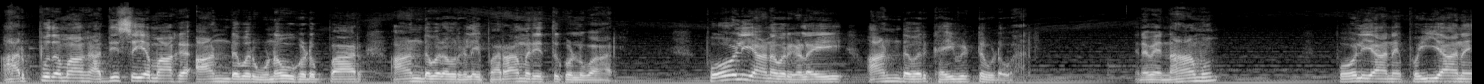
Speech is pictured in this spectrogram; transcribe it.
அற்புதமாக அதிசயமாக ஆண்டவர் உணவு கொடுப்பார் ஆண்டவர் அவர்களை பராமரித்துக் கொள்வார். போலியானவர்களை ஆண்டவர் கைவிட்டு விடுவார். எனவே நாமும் போலியான பொய்யான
